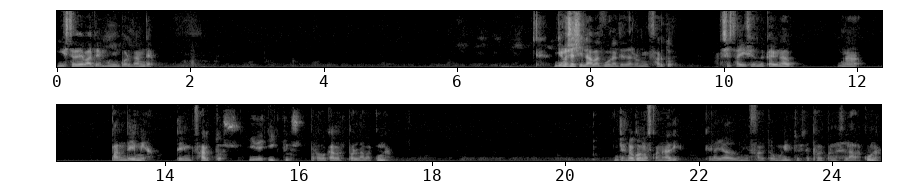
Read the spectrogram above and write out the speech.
Y este debate es muy importante. Yo no sé si la vacuna te dará un infarto. Se está diciendo que hay una, una pandemia de infartos y de ictus provocados por la vacuna. Yo no conozco a nadie que le haya dado un infarto o un ictus después de ponerse la vacuna.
